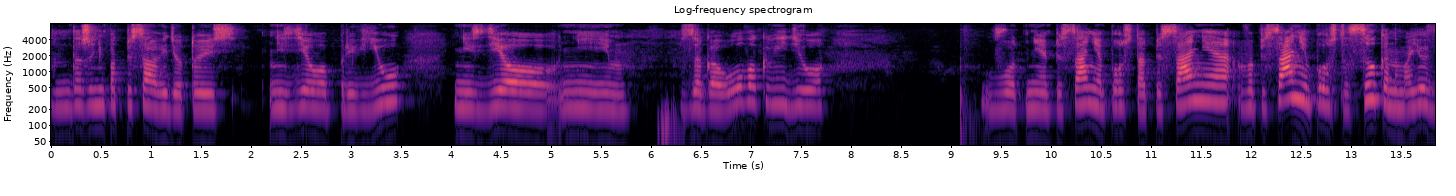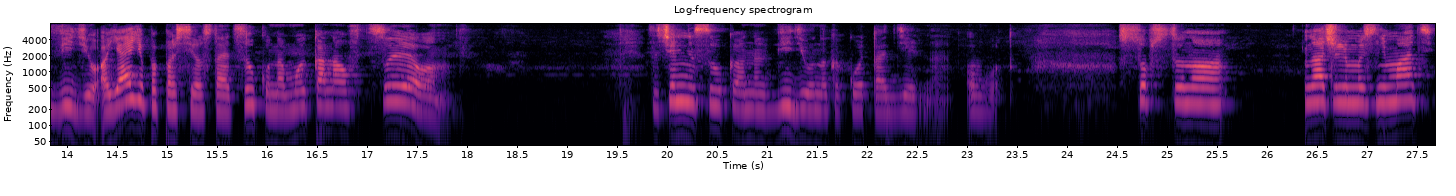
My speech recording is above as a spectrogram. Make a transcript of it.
она даже не подписала видео, то есть не сделала превью, не сделал ни заголовок видео, вот, не описание, просто описание. В описании просто ссылка на мое видео, а я ее попросила ставить ссылку на мой канал в целом. Зачем мне ссылка на видео на какое-то отдельное? Вот. Собственно, начали мы снимать,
